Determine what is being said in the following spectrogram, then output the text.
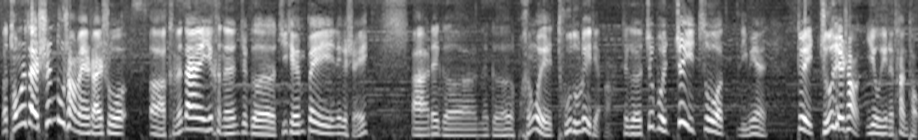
呃，同时在深度上面来说，呃，可能当然也可能这个吉田被那个谁啊，那个那个横尾荼毒了一点啊。这个这部这一座里面对哲学上也有一定的探讨，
